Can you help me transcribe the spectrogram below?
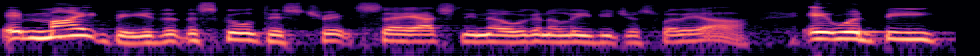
It might be that the school districts say, actually, no, we're going to leave you just where they are. It would be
